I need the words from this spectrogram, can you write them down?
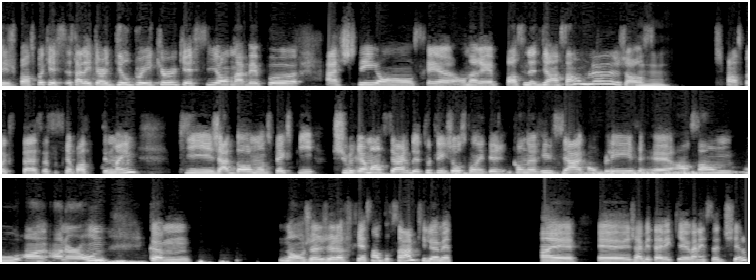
je pense pas que ça allait été un deal breaker que si on n'avait pas acheté, on serait on aurait passé notre vie ensemble. Là. Genre, Mhm. je pense pas que ça, se serait passé de même. Puis j'adore mon duplex, puis je suis vraiment fière de toutes les choses qu'on qu'on a réussi à accomplir euh, ensemble ou on, on our own. Comme, non, je, je le referais 100%. Puis là, maintenant, euh, euh, j'habite avec euh, Vanessa Duchel.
